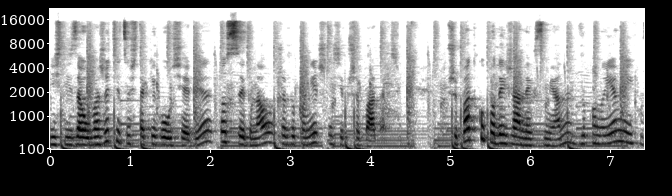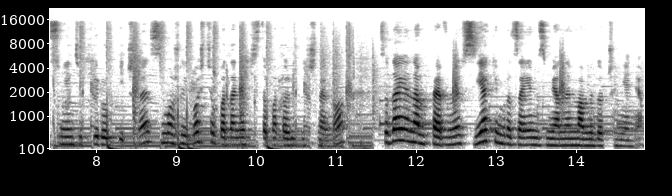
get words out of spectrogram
Jeśli zauważycie coś takiego u siebie, to sygnał, żeby koniecznie się przebadać. W przypadku podejrzanych zmian wykonujemy ich usunięcie chirurgiczne z możliwością badania histopatologicznego, co daje nam pewność, z jakim rodzajem zmiany mamy do czynienia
